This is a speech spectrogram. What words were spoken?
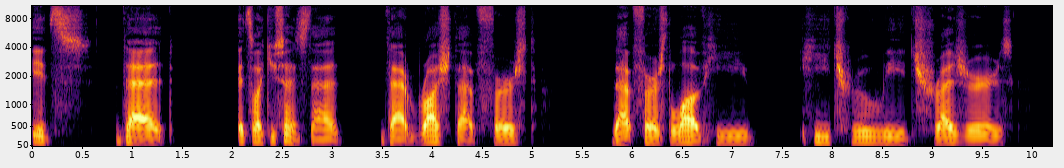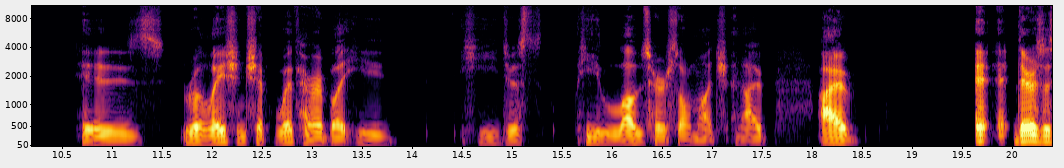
it's that it's like you said, it's that that rush, that first that first love. He he truly treasures his relationship with her, but he he just he loves her so much, and I I it, it- there's a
